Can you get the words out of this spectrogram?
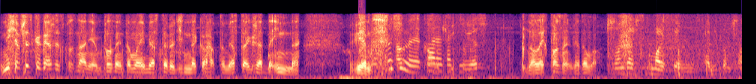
Mi się wszystko kojarzy z Poznaniem. Poznań to moje miasto rodzinne, kocham to miasto jak żadne inne. Więc, Prosimy parę takich... no Lech Poznań, wiadomo. Są też z molestują, z Ebiką są.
